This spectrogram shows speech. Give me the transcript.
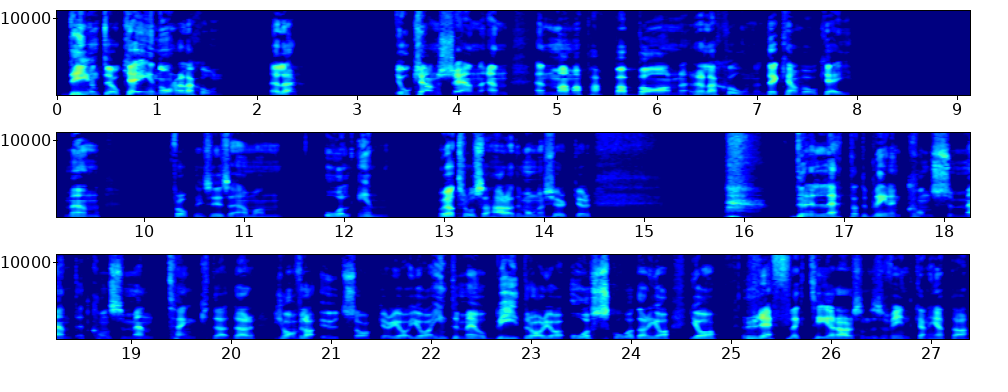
Det är ju inte okej okay i någon relation, eller? Jo, kanske en, en, en mamma, pappa, barn-relation. Det kan vara okej. Okay. Men förhoppningsvis är man all in. Och jag tror så här att i många kyrkor, det är lätt att det blir en konsument, ett konsumenttänk där, där jag vill ha ut saker, jag, jag, är inte med och bidrar, jag åskådar, jag, jag reflekterar som det så fint kan heta,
